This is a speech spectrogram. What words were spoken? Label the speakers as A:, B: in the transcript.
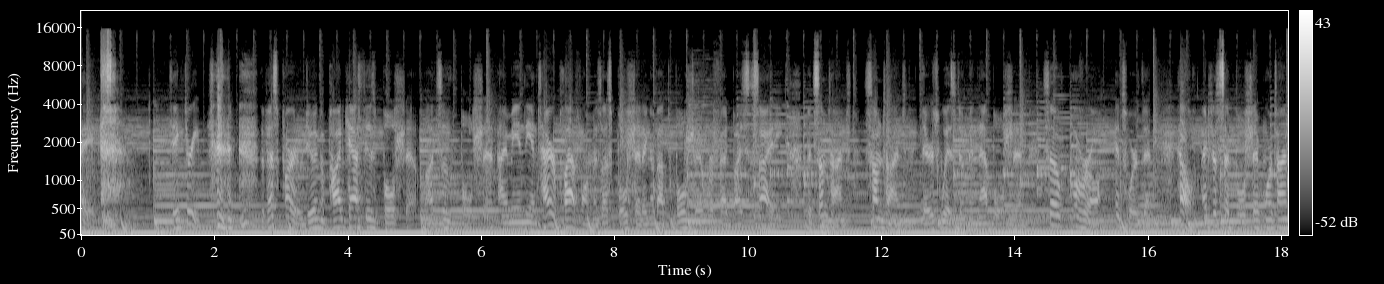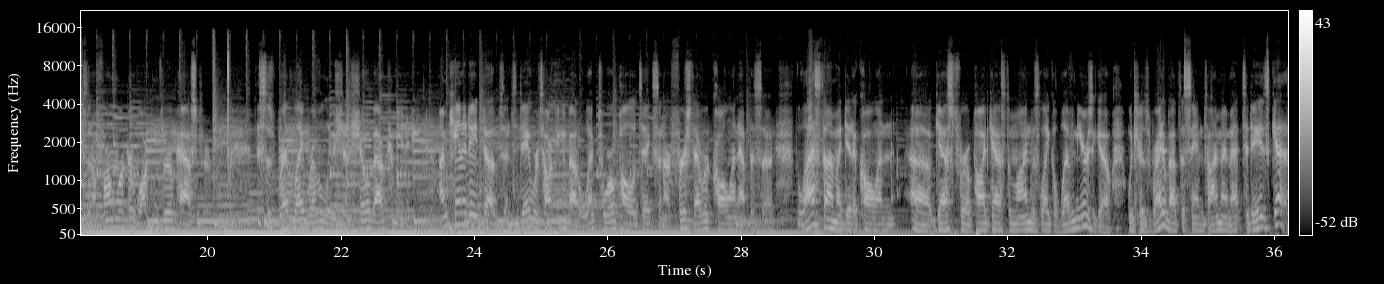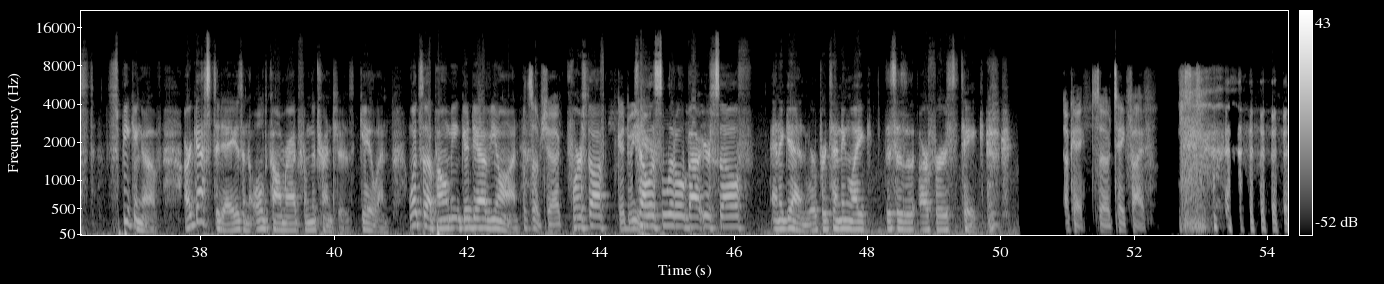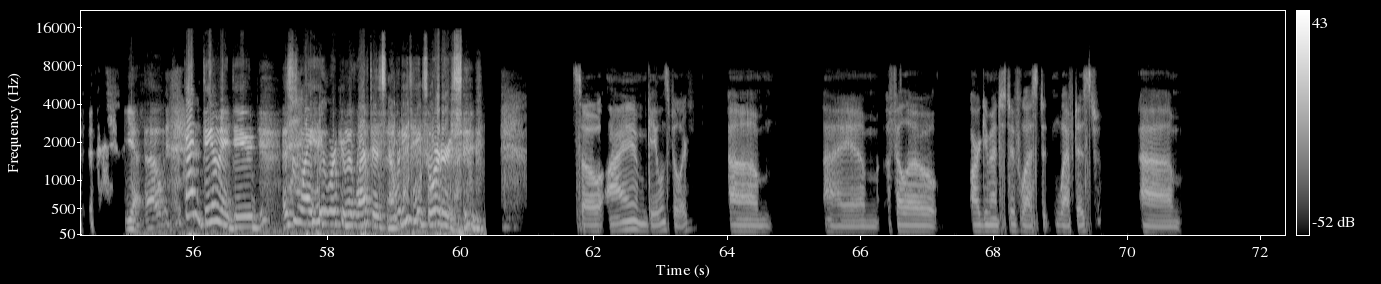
A: Okay. Take three. the best part of doing a podcast is bullshit. Lots of bullshit. I mean, the entire platform is us bullshitting about the bullshit we're fed by society. But sometimes, sometimes, there's wisdom in that bullshit. So, overall, it's worth it. Hell, I just said bullshit more times than a farm worker walking through a pasture. This is Red Leg Revolution, show about community. I'm Candidate Dubs, and today we're talking about electoral politics in our first ever call in episode. The last time I did a call in uh, guest for a podcast of mine was like 11 years ago, which was right about the same time I met today's guest. Speaking of, our guest today is an old comrade from the trenches, Galen. What's up, homie? Good to have you on.
B: What's up, Chuck?
A: First off,
B: Good to be
A: tell
B: here.
A: us a little about yourself. And again, we're pretending like this is our first take.
B: Okay, so take five.
A: yeah. Oh, God damn it, dude. This is why I hate working with leftists. Nobody takes orders.
B: So I am Galen Spiller. Um, I am a fellow argumentative left- leftist. Um,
